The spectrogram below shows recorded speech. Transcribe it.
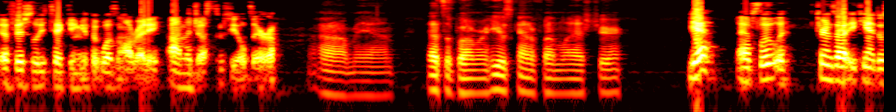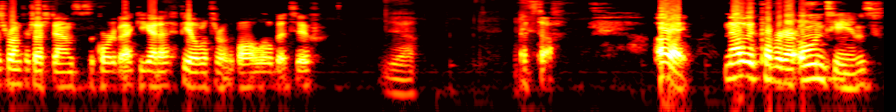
officially ticking if it wasn't already on the Justin Fields era. oh man that's a bummer he was kind of fun last year Yeah, absolutely. Turns out you can't just run for touchdowns as a quarterback. You got to be able to throw the ball a little bit too. yeah That's tough. All right, now that we've covered our own teams,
